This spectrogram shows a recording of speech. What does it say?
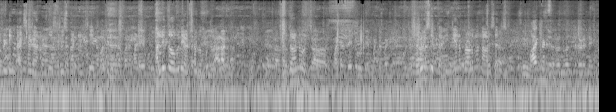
ಬಿಲ್ಡಿಂಗ್ ಬ್ಯಾಕ್ ಸೈಡ್ ನಮ್ಮದು ಸರ್ವಿಸ್ ಪಾಯಿಂಟ್ ಸೇರ್ ಅಲ್ಲಿ ತಗೋಬೋದು ಎರಡ್ ಸಾವಿರದ ಮುನ್ನೂರು ತಗೊಂಡ್ರೆ ಒಂದು ಸರ್ವಿಸ್ ಇರ್ತಾರೆ. ಏನೋ ಪ್ರಾಬ್ಲಮ್ ನಾವೇ ಸರ್ವಿಸ್ ಆಗ ನೋಡಿ ಸರ್ ಒಂದು ನೆಕ್ಸ್ಟ್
